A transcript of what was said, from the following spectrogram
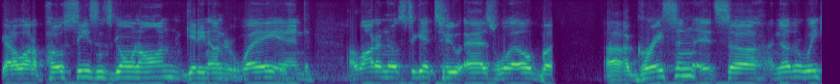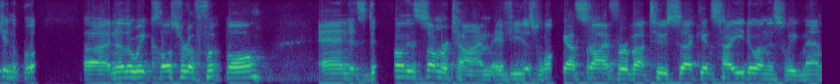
got a lot of postseasons going on, getting underway, and a lot of notes to get to as well. But uh, Grayson, it's uh, another week in the book, uh, another week closer to football and it's definitely the summertime. If you just walk outside for about two seconds, how you doing this week, man?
